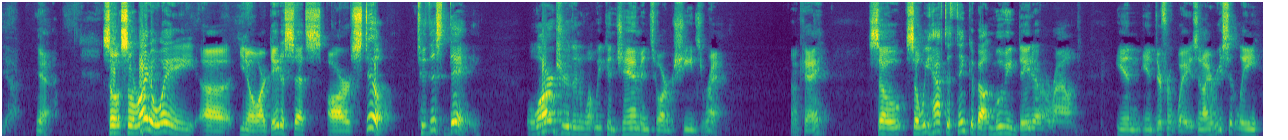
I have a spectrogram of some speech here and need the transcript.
Yeah. Yeah. So so right away, uh, you know, our data sets are still to this day larger than what we can jam into our machine's RAM. Okay. So so we have to think about moving data around in in different ways. And I recently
